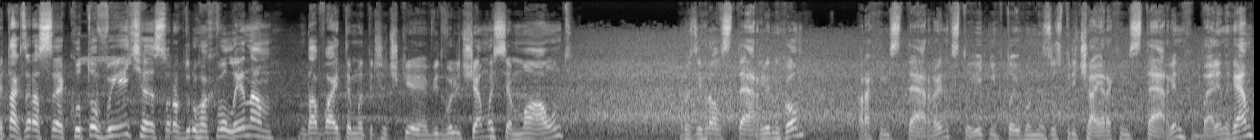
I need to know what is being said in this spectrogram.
І так, зараз е, кутовий, е, 42 хвилина. Давайте ми трішечки відволічемося. Маунт розіграв Стерлінгом. Рахім Стерлінг. Стоїть, ніхто його не зустрічає. Рахім Стерлінг. Белінгем.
